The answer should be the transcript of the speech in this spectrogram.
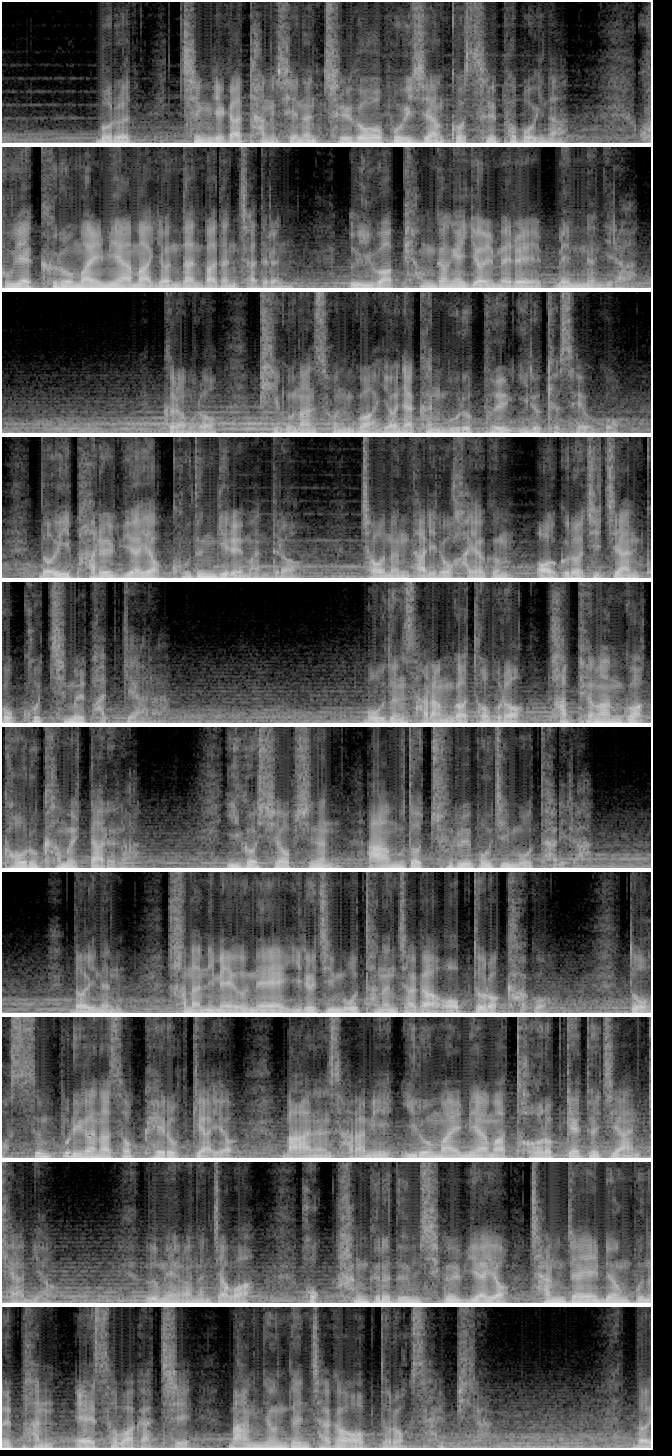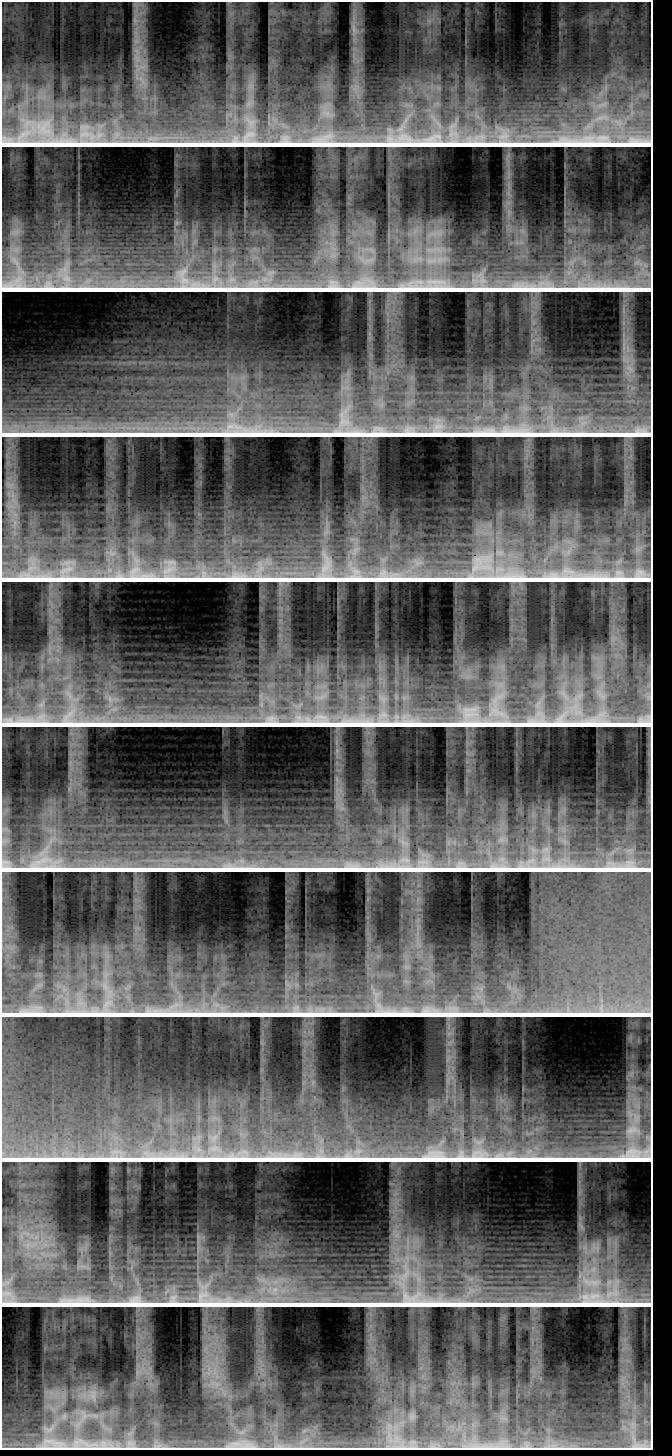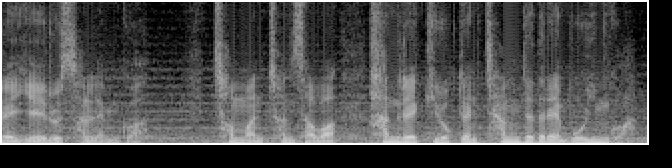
무릇 징계가 당시에는 즐거워 보이지 않고 슬퍼 보이나 후에 그로 말미암아 연단받은 자들은 의와 평강의 열매를 맺느니라. 그러므로 피곤한 손과 연약한 무릎을 일으켜 세우고 너희 발을 위하여 길을 만들어 저는 다리로 하여금 어그러지지 않고 고침을 받게 하라. 모든 사람과 더불어 화평함과 거룩함을 따르라. 이것이 없이는 아무도 주를 보지 못하리라. 너희는 하나님의 은혜에 이르지 못하는 자가 없도록 하고 또 쓴뿌리가 나서 괴롭게 하여 많은 사람이 이로 말미암아 더럽게 되지 않게 하며 음행하는 자와 혹 한 그릇 음식을 위하여 장자의 명분을 판 에서와 같이 망령된 자가 없도록 살피라. 너희가 아는 바와 같이 그가 그 후에 축복을 이어받으려고 눈물을 흘리며 구하되 버림바가 되어 회개할 기회를 얻지 못하였느니라. 너희는 만질 수 있고 불이 붙는 산과 침침함과 흑암과 폭풍과 나팔 소리와 말하는 소리가 있는 곳에 이른 것이 아니라 그 소리를 듣는 자들은 더 말씀하지 아니하시기를 구하였으니 이는 짐승이라도 그 산에 들어가면 돌로 침을 당하리라 하신 명령을 그들이 견디지 못함이라. 그 보이는 바가 이렇듯 무섭기로 모세도 이르되 내가 심히 두렵고 떨린다. 하였느니라. 그러나 너희가 이룬 곳은 시온 산과 살아계신 하나님의 도성인 하늘의 예루살렘과 천만 천사와 하늘에 기록된 장자들의 모임과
